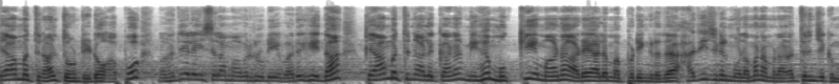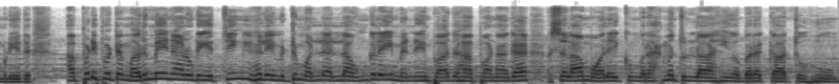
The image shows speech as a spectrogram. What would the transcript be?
கியாமத்து நாள் தோன்றிடும். அப்போது மஹதி அலி இஸ்லாம் அவர்களுடைய வருகை தான் கியாமத்து நாளுக்கான மிக முக்கியமான அடையாளம் அப்படிங்கிறத ஹதீஸ்கள் மூலமாக நம்மளால் தெரிஞ்சுக்க முடியுது. அப்படிப்பட்ட மறுமை நாளுடைய தீங்குகளை விட்டும் வல்ல அல்ல உங்களையும் என்னையும் பாதுகாப்பானாக. அஸ்லாம் வலைக்கும் வரமத்துல்லாஹி வபரகாத்துஹூம்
